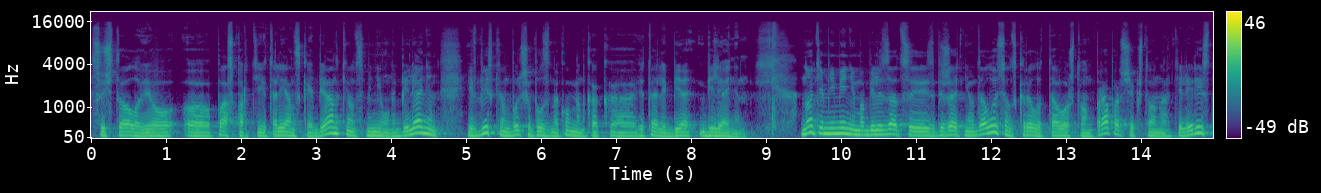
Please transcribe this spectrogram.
существовала в его э, паспорте итальянская Бианки, он сменил на Белянин, и в Бийске он больше был знакомен как э, Виталий Белянин. Но, тем не менее, мобилизации избежать не удалось. Он скрыл от того, что он прапорщик, что он артиллерист.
